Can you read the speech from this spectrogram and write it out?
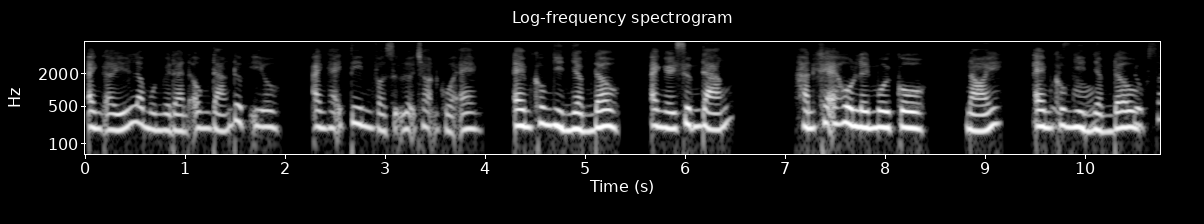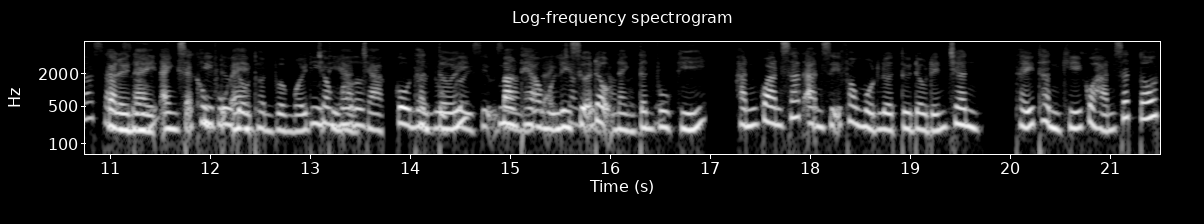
anh ấy là một người đàn ông đáng được yêu, anh hãy tin vào sự lựa chọn của em em không nhìn nhầm đâu, anh ấy xứng đáng. Hắn khẽ hôn lên môi cô, nói em không nhìn nhầm đâu. cả đời này anh sẽ không phụ em thuần vừa mới đi trong thì hàn trạc cô thần tới mang theo một ly sữa đậu nành tân vu ký. Hắn quan sát an dĩ phong một lượt từ đầu đến chân thấy thần khí của hắn rất tốt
